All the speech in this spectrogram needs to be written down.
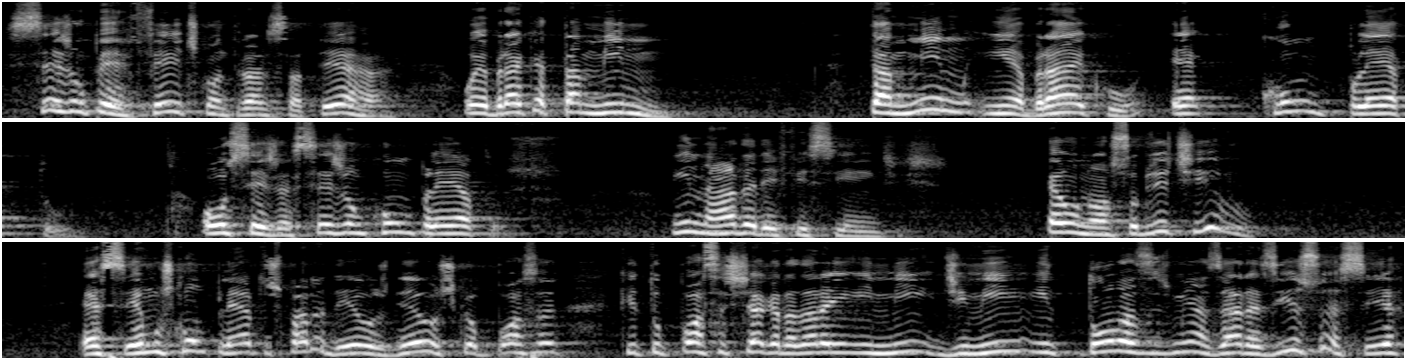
sejam perfeitos contra essa terra, o hebraico é tamim. Tamim em hebraico é completo, ou seja, sejam completos, em nada deficientes. É o nosso objetivo. É sermos completos para Deus. Deus, que eu possa, que tu possas te agradar em mim, de mim em todas as minhas áreas. Isso é ser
